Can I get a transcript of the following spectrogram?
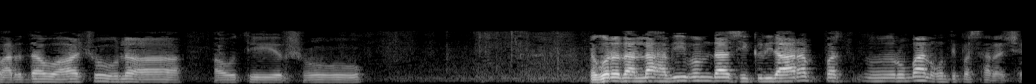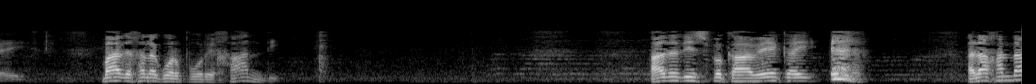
پرده واشولا او تیر شو وګوره د الله حبیب هم دا سکړی د عرب پس روبال غونتی په سره شي بعد خلک ور پورې خان دي ا د دې سپکاوي کوي الا خندا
